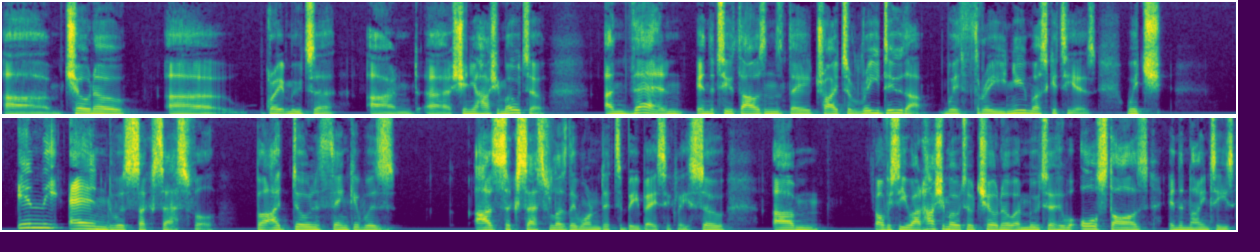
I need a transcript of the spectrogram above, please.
um, Chono, uh, Great Muta, and uh, Shinya Hashimoto. And then in the 2000s, they tried to redo that with three new Musketeers, which in the end was successful, but I don't think it was as successful as they wanted it to be, basically. So, um, obviously, you had Hashimoto, Chono, and Muta, who were all stars in the 90s.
